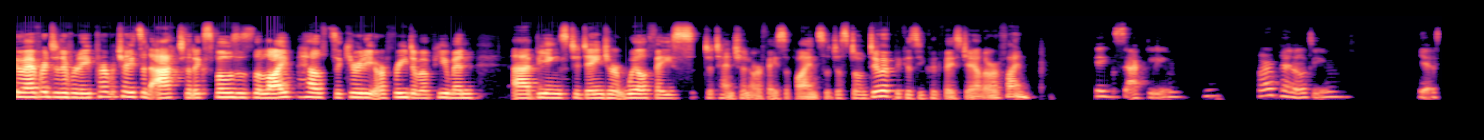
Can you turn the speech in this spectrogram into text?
whoever deliberately perpetrates an act that exposes the life, health, security, or freedom of human uh, beings to danger will face detention or face a fine. So just don't do it because you could face jail or a fine. Exactly. Or a penalty. Yes.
